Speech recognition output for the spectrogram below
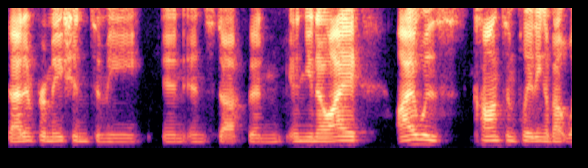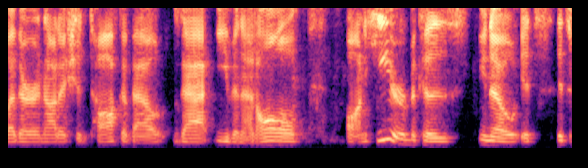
that information to me and, and stuff. And, and, you know, I, I was contemplating about whether or not I should talk about that even at all on here because you know it's it's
